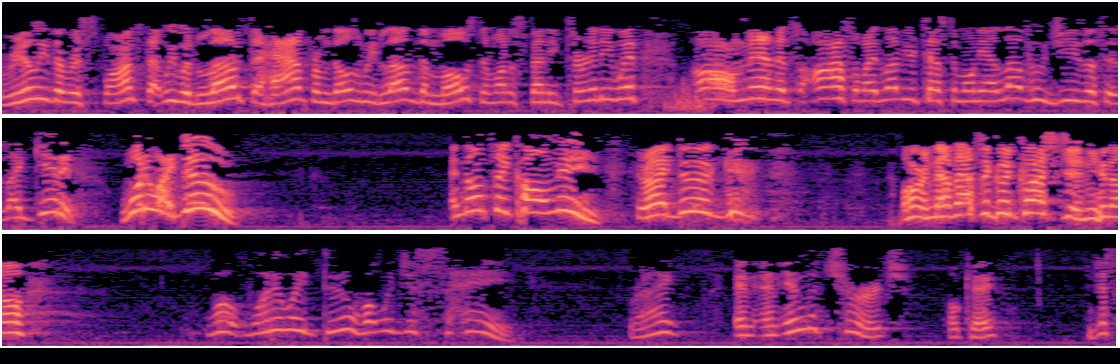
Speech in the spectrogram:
really the response that we would love to have from those we love the most and want to spend eternity with? Oh man, that's awesome. I love your testimony. I love who Jesus is. I get it. What do I do? And don't say call me, right? Do it. Or now that's a good question, you know. Well, what do I do? What would you say? Right? And and in the church, okay, just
